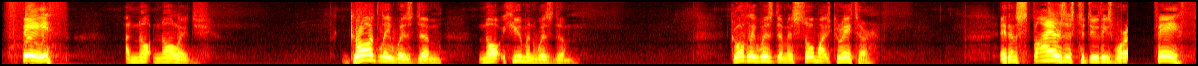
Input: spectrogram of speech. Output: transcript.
faith and not knowledge. Godly wisdom, not human wisdom. Godly wisdom is so much greater. It inspires us to do these works of faith,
